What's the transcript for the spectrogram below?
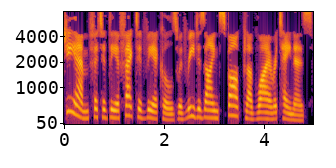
GM fitted the affected vehicles with redesigned spark plug wire retainers.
